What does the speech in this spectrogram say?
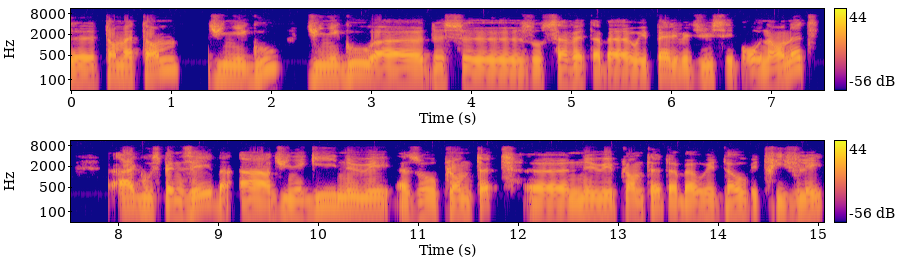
euh, tamatam, duiniegou, duiniegou euh, de ce zo savet a ba o epel evet jus e bro nanet, hag ouspenze ben, ar duinegi neue a zo plantet, euh, neue plantet a ba oe daou e trivle,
